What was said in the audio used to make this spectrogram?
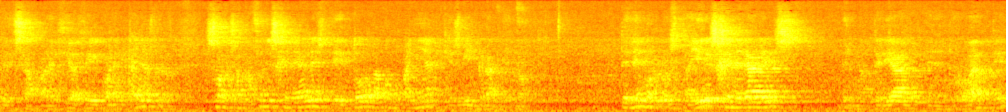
que desapareció hace 40 años, pero son los almacenes generales de toda la compañía, que es bien grande. Tenemos los talleres generales del material rodante,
